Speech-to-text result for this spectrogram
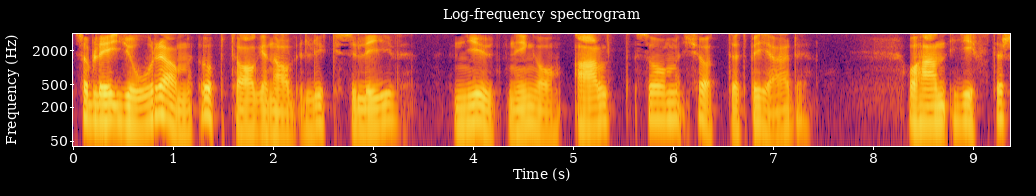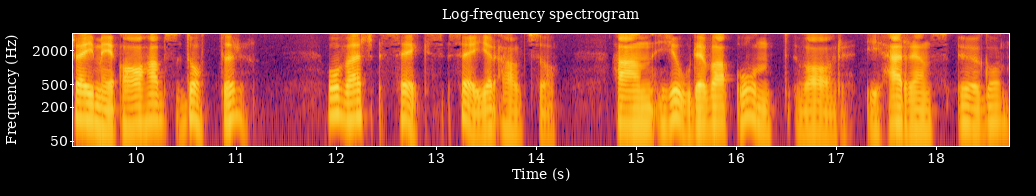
så blev Joram upptagen av lyxliv, njutning och allt som köttet begärde. Och han gifter sig med Ahabs dotter. Och vers 6 säger alltså, han gjorde vad ont var i Herrens ögon.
